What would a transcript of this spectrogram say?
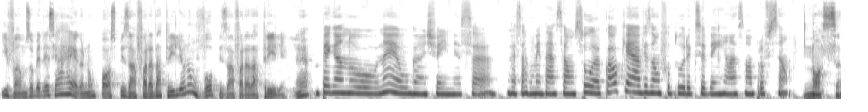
e vamos obedecer à regra. Não posso pisar fora da trilha, eu não vou pisar fora da trilha, né? Pegando né, o gancho aí nessa, nessa argumentação sua, qual que é a visão futura que você vê em relação à profissão? Nossa.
